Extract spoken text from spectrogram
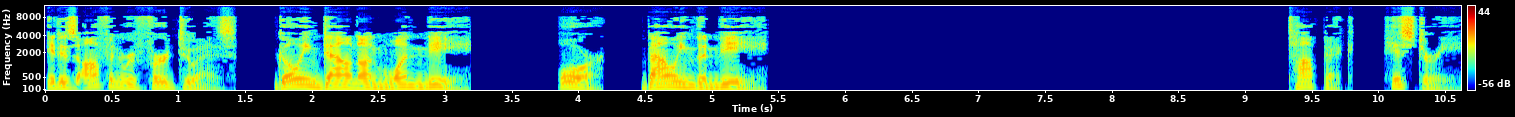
It is often referred to as going down on one knee or bowing the knee. Topic: History.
